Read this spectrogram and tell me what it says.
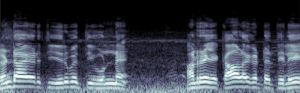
ரெண்டாயிரத்தி இருபத்தி ஒன்று அன்றைய காலகட்டத்திலே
